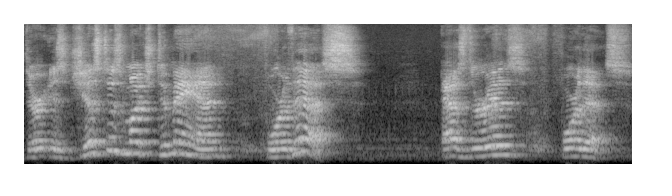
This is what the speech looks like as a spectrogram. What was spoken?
There is just as much demand for this as there is for this.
